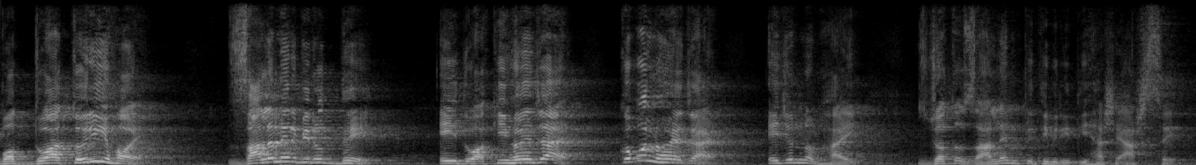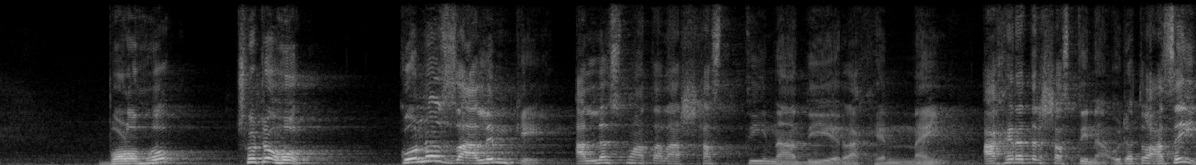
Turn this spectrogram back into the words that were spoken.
বদোয়া তৈরি হয় জালেমের বিরুদ্ধে, এই দোয়া কি হয়ে যায়? কবল হয়ে যায়। এই জন্য ভাই, যত জালেম পৃথিবীর ইতিহাসে আসছে, বড় হোক, ছোট হোক, কোন জালেমকে আল্লাহ সুমাতালা শাস্তি না দিয়ে রাখেন নাই। আখেরাতের শাস্তি না, ওইটা তো আছেই।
